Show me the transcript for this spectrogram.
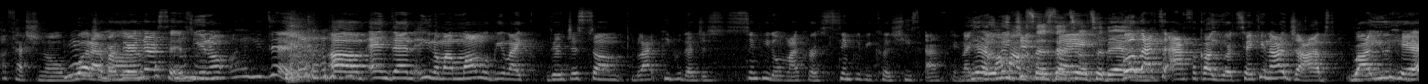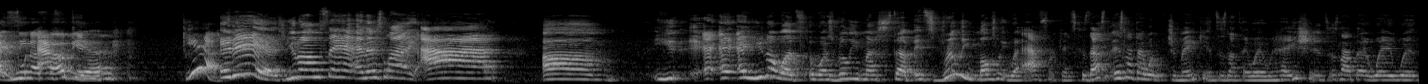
professional, Yeah, whatever. They're nurses, you know. Did. um, and then you know, my mom would be like, they're just some black people that just simply don't like her simply because she's African. Like Yeah, my mom legit says that say, till today. Go back to Africa. You are taking our jobs. Why are you here? That's you xenophobia. African. Yeah. It is. You know what I'm saying? And it's like I um you and, and you know what's what's really messed up? It's really mostly with Africans because that's it's not that way with Jamaicans. It's not that way with Haitians. It's not that way with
